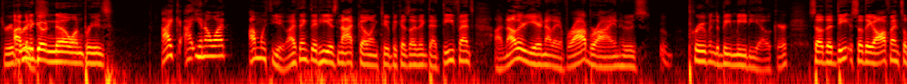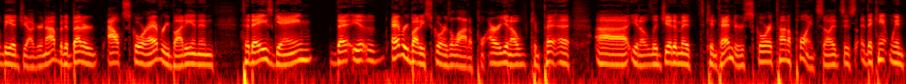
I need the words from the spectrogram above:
Drew I'm going to go no on Brees. I, I- you know what? I'm with you. I think that he is not going to because I think that defense another year now they have Rob Ryan who's proven to be mediocre. So the de- so the offense will be a juggernaut, but it better outscore everybody. And in today's game, that it, everybody scores a lot of points, or you know, compa- uh, uh, you know, legitimate contenders score a ton of points. So it's just they can't win.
